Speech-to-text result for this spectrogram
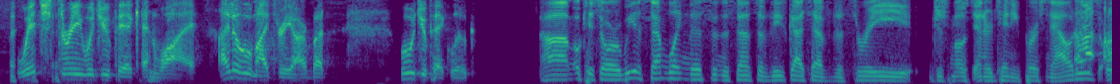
which three would you pick and why? I know who my three are, but who would you pick, Luke? Um, okay, so are we assembling this in the sense of these guys have the three just most entertaining personalities, I-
